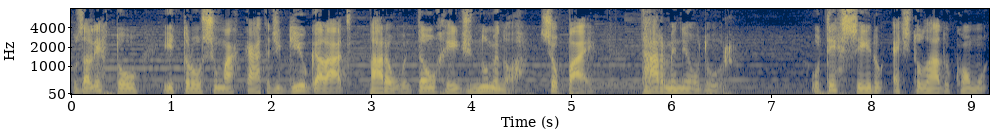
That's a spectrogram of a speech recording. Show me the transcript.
os alertou e trouxe uma carta de Gil-galad para o então rei de Númenor, seu pai, Tarmeneldur. O terceiro é titulado como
